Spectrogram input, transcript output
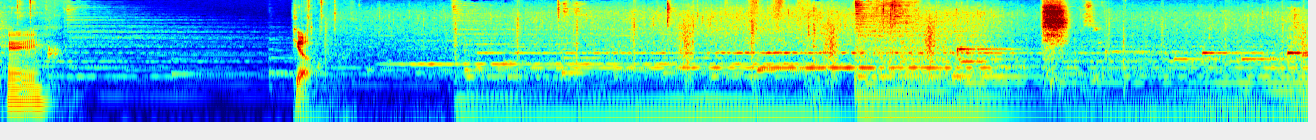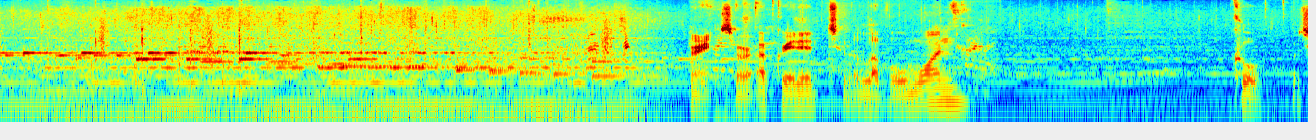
Okay. Go. So we're upgraded to a level 1. Cool. Which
